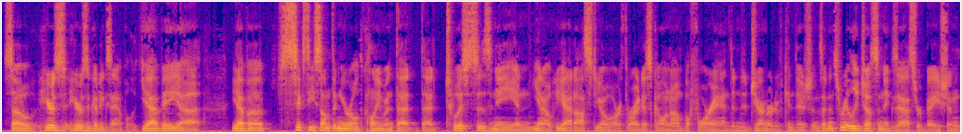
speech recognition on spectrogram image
So here's here's a good example. You have a uh, you have a 60-something year old claimant that that twists his knee, and you know he had osteoarthritis going on beforehand and degenerative conditions, and it's really just an exacerbation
